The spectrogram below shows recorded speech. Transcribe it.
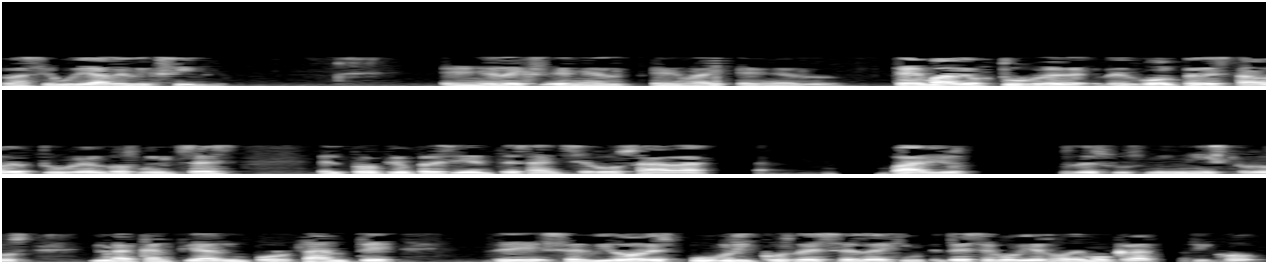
la seguridad del exilio en el, en el, en, el tema de octubre, del golpe de Estado de octubre del 2003, el propio presidente Sánchez Rosada, varios de sus ministros y una cantidad importante de servidores públicos de ese, de ese gobierno democrático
